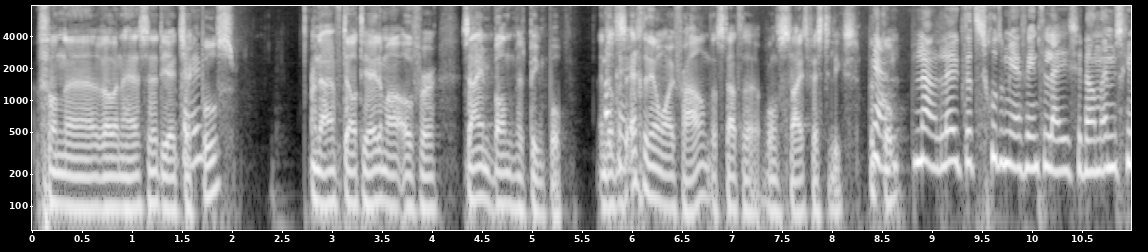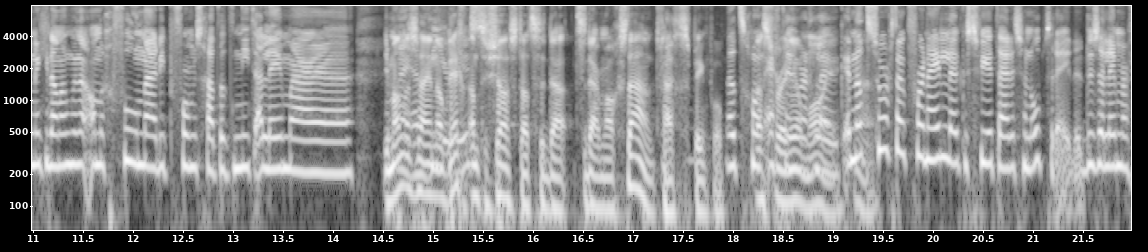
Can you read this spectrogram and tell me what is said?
van Rowan Hesse, die heet Oké. Jack Poels. En daar vertelt hij helemaal over zijn band met Pinkpop. En dat is echt een heel mooi verhaal. Dat staat eh, op onze site festileaks.com. Ja, nou, leuk. Dat is goed om je even in te lezen dan. En misschien dat je dan ook met een ander gevoel naar die performance gaat. Dat het niet alleen maar... eh, Die mannen nou zijn oprecht is. enthousiast dat ze, dat ze daar mogen staan. Het vraagt Pinkpop. Dat is gewoon echt heel, erg mooi. leuk. En dat zorgt ook voor een hele leuke sfeer tijdens hun optreden. Dus alleen maar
